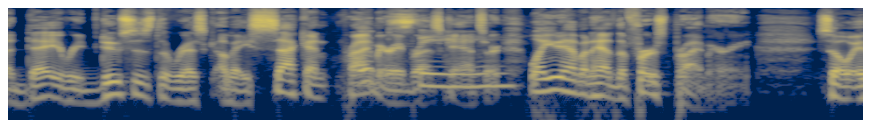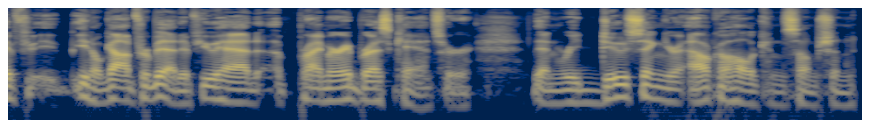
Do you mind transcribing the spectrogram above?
a day reduces the risk of a second primary breast cancer. Well, you haven't had the first primary. So, if, you know, God forbid, if you had a primary breast cancer, then reducing your alcohol consumption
